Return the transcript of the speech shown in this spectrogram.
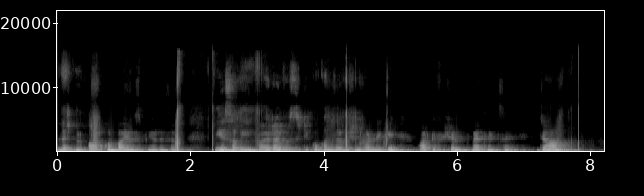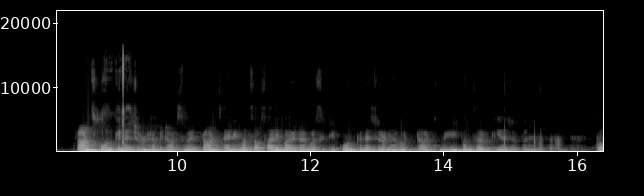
नेशनल पार्क और बायोस्फीयर रिज़र्व ये सभी बायोडाइवर्सिटी को कंजर्वेशन करने के आर्टिफिशियल मेथड्स हैं, जहाँ प्लांट्स को उनके नेचुरल हैबिटाट्स में, प्लांट्स, एनिमल्स और सारी बायोडाइवर्सिटी को उनके नेचुरल हैबिटाट्स में ही कंजर्व किया जाता है। तो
